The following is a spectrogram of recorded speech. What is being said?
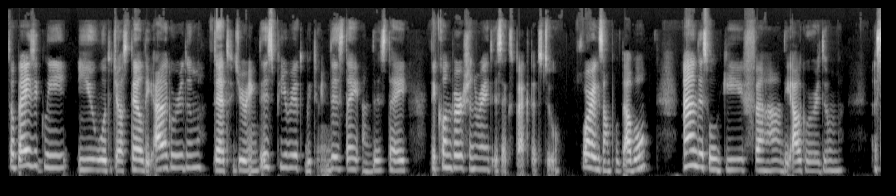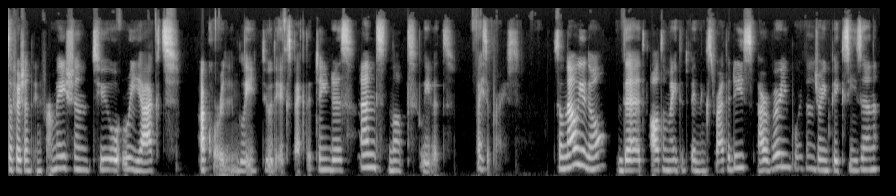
So basically, you would just tell the algorithm that during this period, between this day and this day, the conversion rate is expected to, for example, double. And this will give uh, the algorithm sufficient information to react accordingly to the expected changes and not leave it by surprise. So now you know that automated bidding strategies are very important during peak season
